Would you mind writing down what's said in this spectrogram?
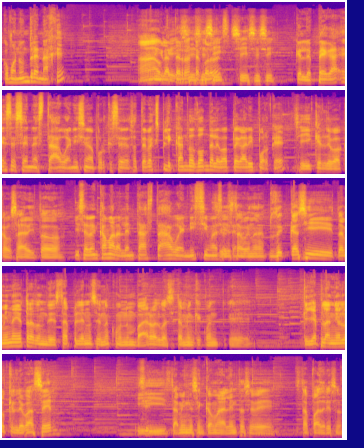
Como en un drenaje. Ah, en Inglaterra, sí, ¿te sí, acuerdas? Sí, sí, sí. Que le pega. Esa escena está buenísima porque se, o sea, te va explicando dónde le va a pegar y por qué. Sí, que le va a causar y todo. Y se ve en cámara lenta. Está buenísima Sí, esa está escena. buena. Pues de- casi también hay otra donde está peleándose, ¿no? Como en un bar o algo así también que que, que ya planeó lo que le va a hacer. Y también es en cámara lenta, se ve, está padre eso.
